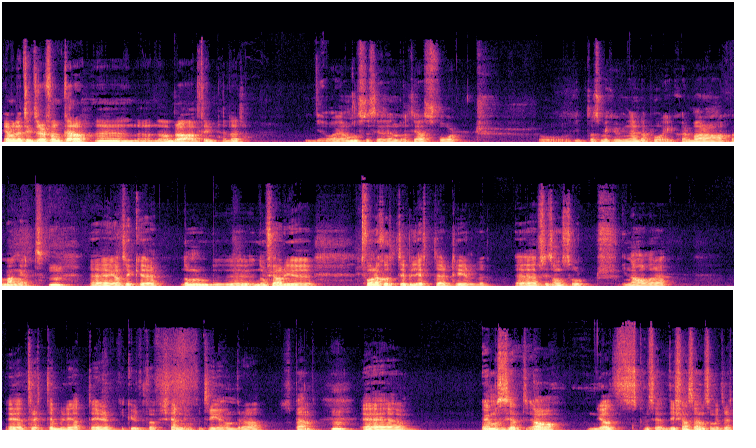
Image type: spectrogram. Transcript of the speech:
Ja, men du tyckte det funkar då? Eh, det var bra allting, eller? Ja, jag måste säga ändå att jag har svårt att hitta så mycket att gnälla på i själva arrangemanget. Mm. Eh, Jag tycker de, eh, de körde ju 270 biljetter till eh, säsongsortinnehavare. Eh, 30 biljetter gick ut för försäljning för 300 spänn. Mm. Eh, jag måste säga att, ja, jag skulle säga det känns ändå som ett rätt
